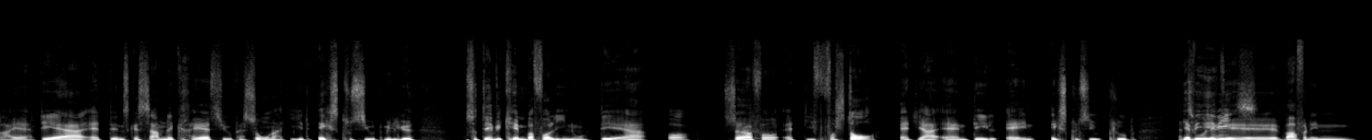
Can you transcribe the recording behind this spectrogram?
Raja, det er, at den skal samle kreative personer i et eksklusivt miljø. Så det, vi kæmper for lige nu, det er at sørge for, at de forstår, at jeg er en del af en eksklusiv klub. Jeg ved ikke, øh, hvad for en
